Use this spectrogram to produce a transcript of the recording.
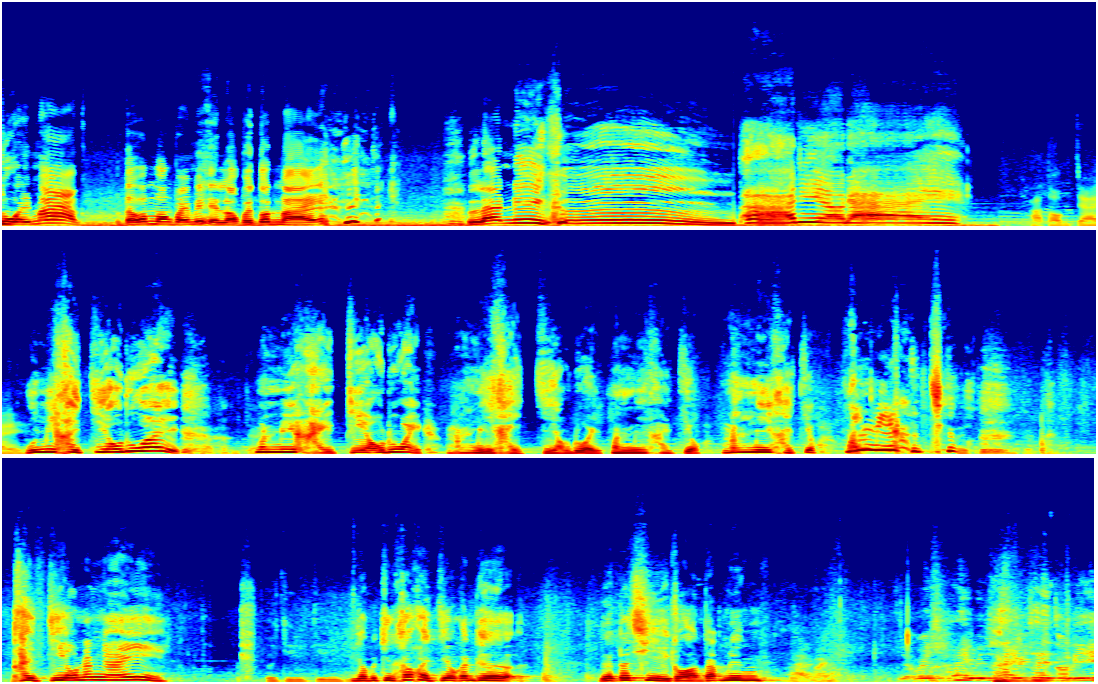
สวยมาก แต่ว่ามองไปไม่เห็นหรอกเป็นต้นไม้ และนี่คือผาเดียวดายผาตอมใจ อุ้ยมีไข่เจียวด้วยผาตอ มใจมันมีไข่เจียวด้วย มันมีไข่เจียวด้วย มันมีไข่เจียว มันมีไข่เจียว มันมีไข่เจียว ไข่เจียวนั่นไง เออจริงจริงเราไปกินข้าวไข่เจียวกันเถอะ เดี๋ยวจะฉี่ก่อนแป๊บนึงไม่ใช่ไม่ใช่ไม่ใช่ตัวนี้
